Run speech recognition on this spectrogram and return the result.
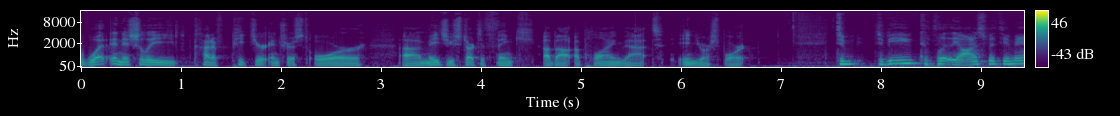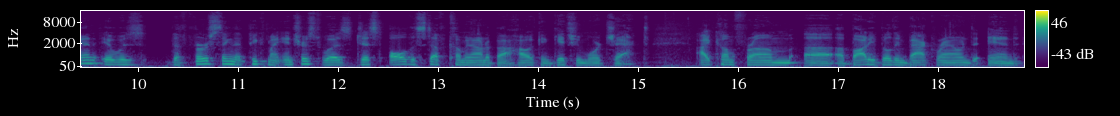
what initially kind of piqued your interest or uh, made you start to think about applying that in your sport? To, to be completely honest with you, man, it was the first thing that piqued my interest was just all the stuff coming out about how it can get you more jacked. I come from uh, a bodybuilding background, and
